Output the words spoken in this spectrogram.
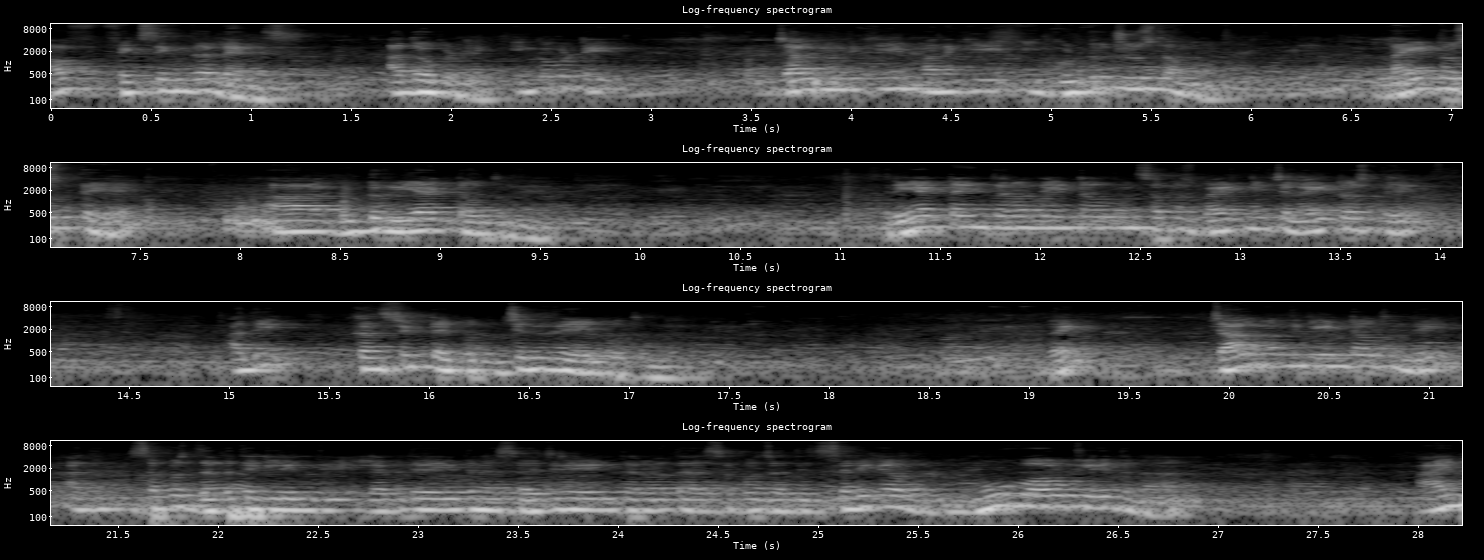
of fixing the lens అదొకటి. ఇంకొకటి చాలామందికి మనకి ఈ గుడ్డు చూస్తాము. లైట్ వస్తే ఆ గుడ్డు రియాక్ట్ అవుతుంది. రియాక్ట్ అయిన తర్వాత ఏంటవుతుంది సపోజ్ బయట నుంచి లైట్ వస్తే అది కన్స్ట్రిక్ట్ అయిపోతుంది చిన్నది అయిపోతుంది. రైట్ చాలా మందికి ఏంటవుతుంది? అది సపోజ్ దెబ్బ తగిలింది లేకపోతే ఏదైనా సర్జరీ అయిన తర్వాత సపోజ్ అది సరిగా మూవ్ అవుట్ లేదన్నా ఆయన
